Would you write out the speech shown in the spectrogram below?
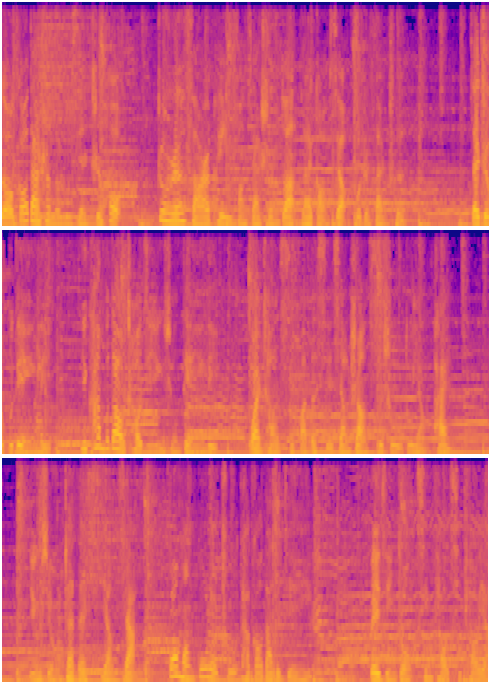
走高大上的路线之后，众人反而可以放下身段来搞笑或者犯蠢。在这部电影里，你看不到超级英雄电影里惯常喜欢的斜向上四十五度仰拍，英雄站在夕阳下，光芒勾勒出他高大的剪影，背景中星条旗飘扬。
